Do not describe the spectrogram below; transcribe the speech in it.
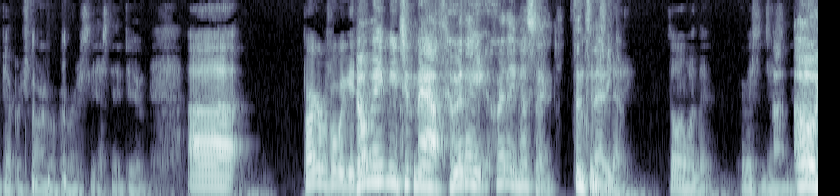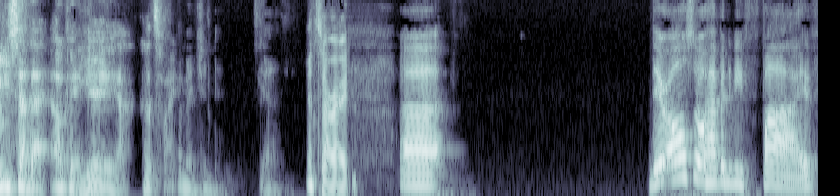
Pepperidge Farm remembers. yes, they do. Uh, Parker, before we get Don't make me do math. Who are they? Who are they missing? Cincinnati. Cincinnati, the only one that they're missing Cincinnati. Oh, you said that. Okay, yeah, yeah, yeah. That's fine. I mentioned. Yeah. It's all right. Uh, there also happen to be five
